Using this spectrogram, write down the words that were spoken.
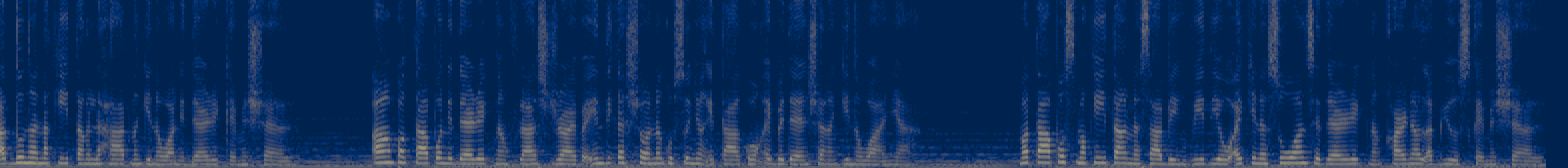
at doon na nakitang lahat ng ginawa ni Derek kay Michelle. Ang pagtapon ni Derek ng flash drive ay indikasyon na gusto niyang itago ang ebidensya ng ginawa niya. Matapos makita ang nasabing video ay kinasuhan si Derek ng carnal abuse kay Michelle.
